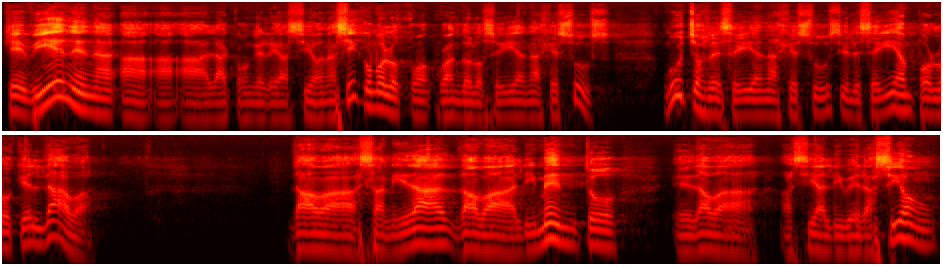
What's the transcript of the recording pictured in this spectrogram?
que vienen a, la congregación, así como cuando lo seguían a Jesús. Muchos le seguían a Jesús y le seguían por lo que él daba. Daba sanidad, daba alimento, eh, daba, hacía liberación.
